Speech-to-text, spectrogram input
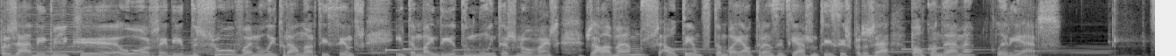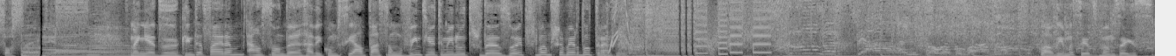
Para já digo-lhe que hoje é dia de chuva no litoral norte e centro e também dia de muitas nuvens. Já lá vamos, ao tempo, também ao trânsito e às notícias. Para já, Paulo Condama, clarear. Só sei. Manhã de quinta-feira, ao som da Rádio Comercial, passam 28 minutos das 8. Vamos saber do trânsito. Cláudia Macedo, vamos a isso.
